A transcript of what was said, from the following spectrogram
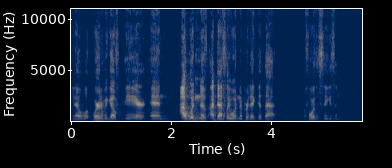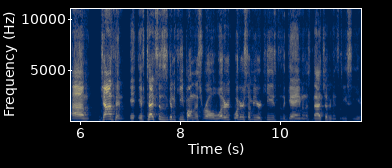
you know, where do we go from here? And I wouldn't have, I definitely wouldn't have predicted that before the season. Um, Jonathan, if Texas is going to keep on this roll, what are what are some of your keys to the game in this matchup against TCU?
